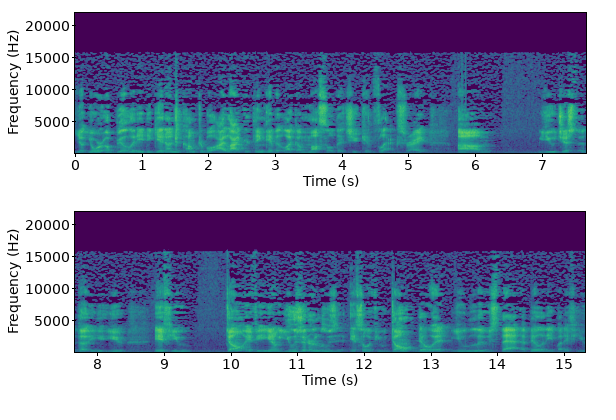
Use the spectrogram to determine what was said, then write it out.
your, your ability to get uncomfortable. I like to think of it like a muscle that you can flex, right? Um, you just the you, you if you don't if you you know use it or lose it. So if you don't do it you lose that ability. But if you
